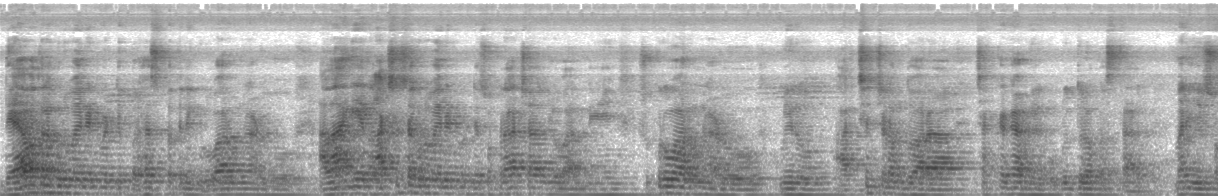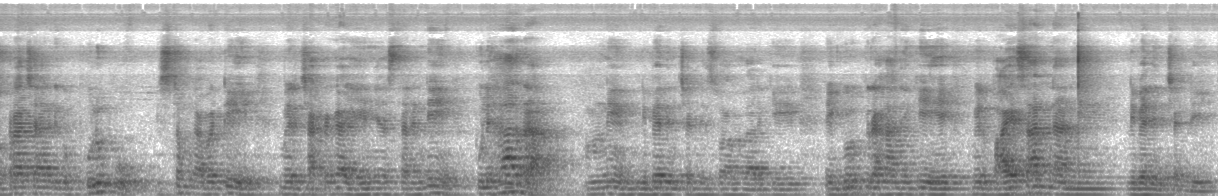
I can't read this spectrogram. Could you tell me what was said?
దేవతల గురువైనటువంటి బృహస్పతిని గురువారం నాడు అలాగే రాక్షస గురువైనటువంటి శుక్రాచార్యుల వారిని శుక్రవారం నాడు మీరు అర్చించడం ద్వారా చక్కగా మీరు వృద్ధిలోకి వస్తారు. మరి శుక్రాచార్యుడికి పులుపు ఇష్టం కాబట్టి మీరు చక్కగా ఏం చేస్తారండి? ని నివేదించండి స్వామివారికి. ఈ గురుగ్రహానికి మీరు పాయసాన్ని నివేదించండి.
